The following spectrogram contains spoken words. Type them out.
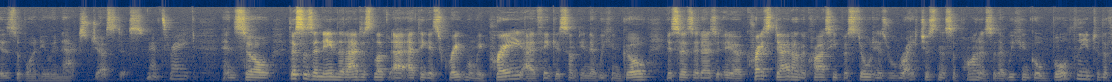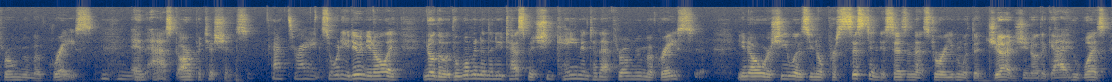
is the one who enacts justice. That's right. And so this is a name that I just love. I, I, think it's great when we pray. I think it's something that we can go. It says that as uh, Christ died on the cross, he bestowed his righteousness upon us so that we can go boldly into the throne room of grace mm-hmm. and ask our petitions. That's right. So what are you doing? You know, like, you know, the, the woman in the New Testament, she came into that throne room of grace you know, where she was, you know, persistent. It says in that story, even with the judge, you know, the guy who was,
